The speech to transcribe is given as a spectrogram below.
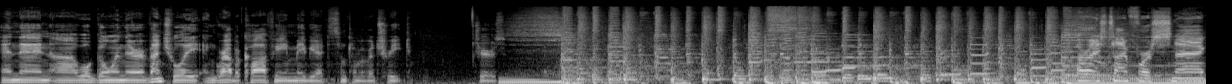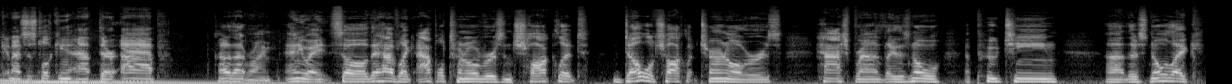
and then uh, we'll go in there eventually and grab a coffee and maybe some type of a treat. Cheers. All right, it's time for a snack, and I was just looking at their app. How did that rhyme? Anyway, so they have like apple turnovers and chocolate, double chocolate turnovers, hash browns. Like there's no a poutine. Uh, there's no like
